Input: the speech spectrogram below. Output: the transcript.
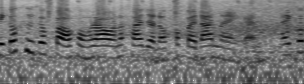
นนี้ก็คือกระเป๋าของเรานะคะ เดี๋ยวเราเข้าไปด้านในกันไอโก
